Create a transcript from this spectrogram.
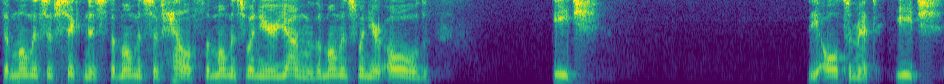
the moments of sickness, the moments of health, the moments when you're young, the moments when you're old, each the ultimate, each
